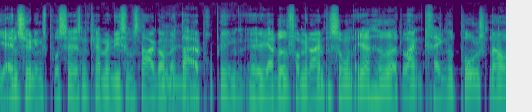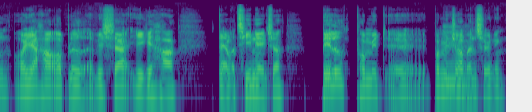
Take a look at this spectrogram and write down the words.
i ansøgningsprocessen kan man ligesom snakke om, mm. at Mhm. der er et problem. Øh, Jeg ved fra min egen person, at jeg hedder et langt kringlet polsk navn, og jeg har oplevet, at hvis jeg ikke har, da jeg var teenager, billede på, mit, øh, på min Mm. jobansøgning,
